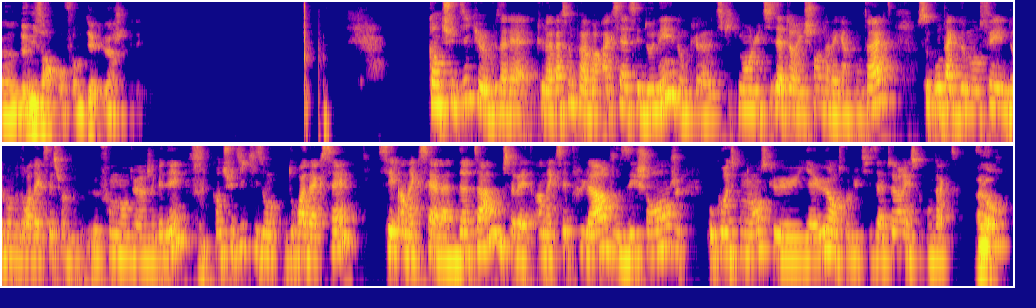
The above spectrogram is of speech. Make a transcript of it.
euh, de mise en conformité avec le RGPD. Quand tu dis que vous allez, que la personne peut avoir accès à ces données, donc euh, typiquement l'utilisateur échange avec un contact, ce contact demande fait une demande de droit d'accès sur le, le fondement du RGPD. Quand tu dis qu'ils ont droit d'accès, c'est un accès à la data ou ça va être un accès plus large aux échanges, aux correspondances qu'il y a eu entre l'utilisateur et ce contact Alors,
